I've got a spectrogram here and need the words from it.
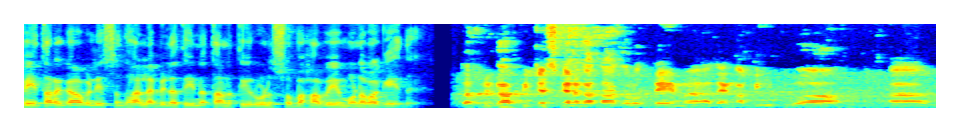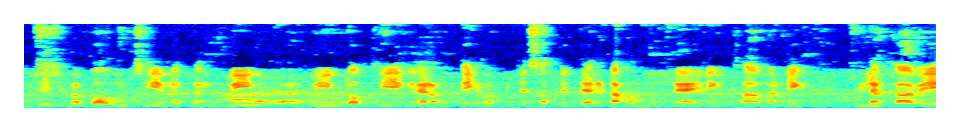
මේ තරගාවලිය සඳහා ලැබිලා තියෙන තනතිරු වල ස්වභාවය මොන වගේද? අප්‍රිකා පිචස් ගැන කතා කරොත් එහෙම දැන් අපි හිතුවා විශේෂයෙන්ම බවුන්සි එහෙම නැත්නම් ග්‍රීන් ග්‍රීන් টොප් කියේ කියලා නමුත් එහෙම පිචස් අපිට දැනට හම්බුන්නේ නැහැ. ඉතින් සාමාන්‍යයෙන් ශ්‍රී ලංකාවේ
